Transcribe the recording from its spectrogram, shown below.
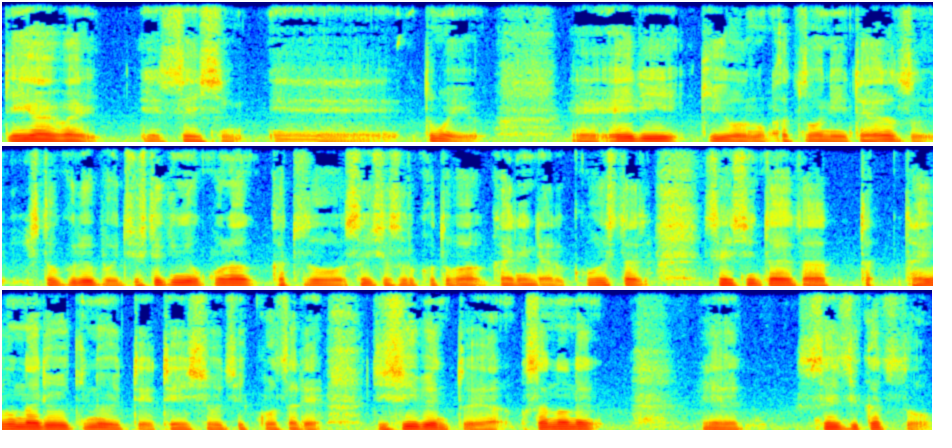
DIY 精神、えー、ともいう、えー、営利企業の活動に頼らず一グループ自主的に行う活動を推奨する言葉概念である。こうした精神体だ多様な領域において停止を実行され自主イベントや草の根、えー、政治活動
